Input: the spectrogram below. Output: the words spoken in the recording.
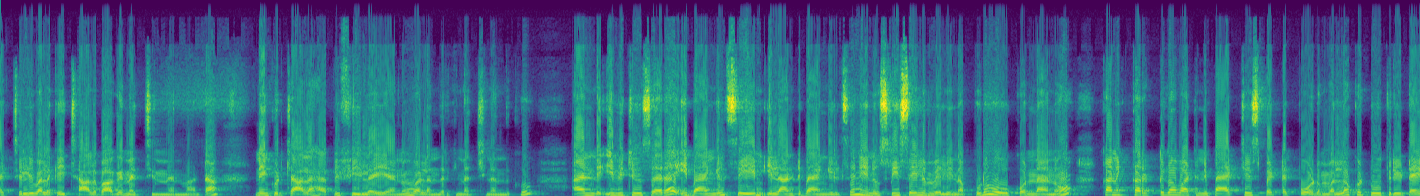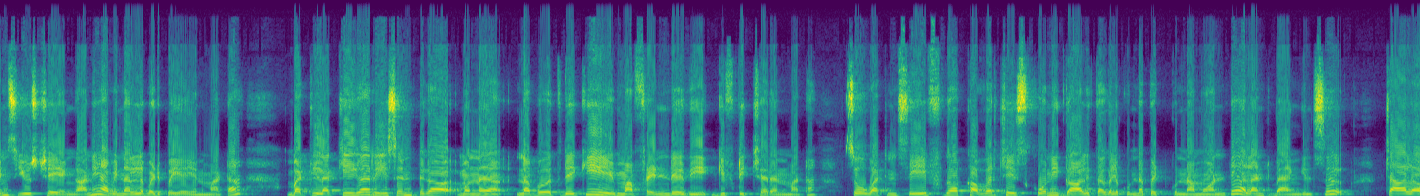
యాక్చువల్లీ వాళ్ళకి ఇది చాలా బాగా నచ్చింది అనమాట నేను కూడా చాలా హ్యాపీ ఫీల్ అయ్యాను వాళ్ళందరికీ నచ్చినందుకు. అండ్ ఇవి చూసారా ఈ బ్యాంగిల్స్ సేమ్ ఇలాంటి బ్యాంగిల్స్ నేను శ్రీశైలం వెళ్ళినప్పుడు కొన్నాను. కానీ కరెక్ట్గా వాటిని ప్యాక్ చేసి పెట్టకపోవడం వల్ల ఒక టూ త్రీ టైమ్స్ యూజ్ చేయంగానే అవి నల్లబడిపోయాయి అనమాట బట్ లక్కీగా రీసెంట్గా మొన్న నా బర్త్డేకి మా ఫ్రెండ్ ఇది గిఫ్ట్ ఇచ్చారనమాట సో వాటిని సేఫ్గా కవర్ చేసుకొని గాలి తగలకుండా పెట్టుకున్నాము అంటే అలాంటి బ్యాంగిల్స్ చాలా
